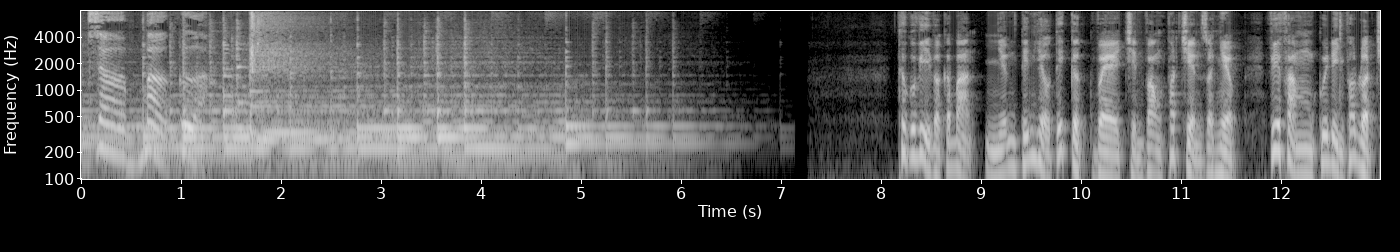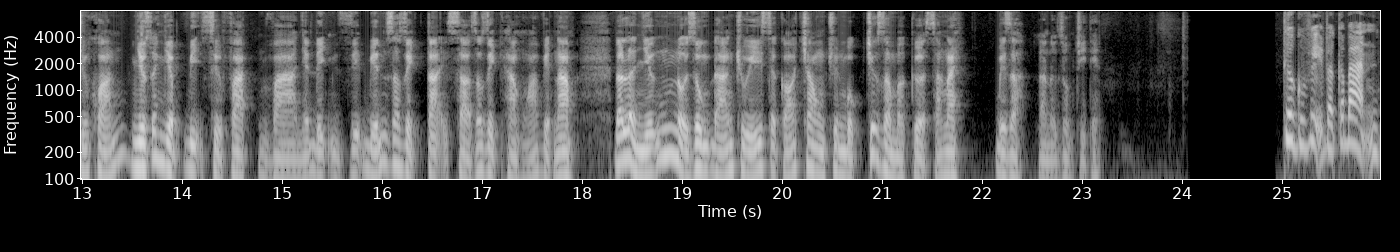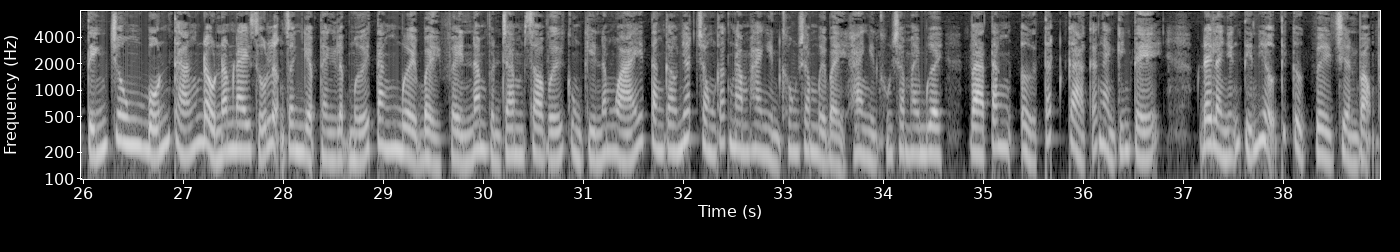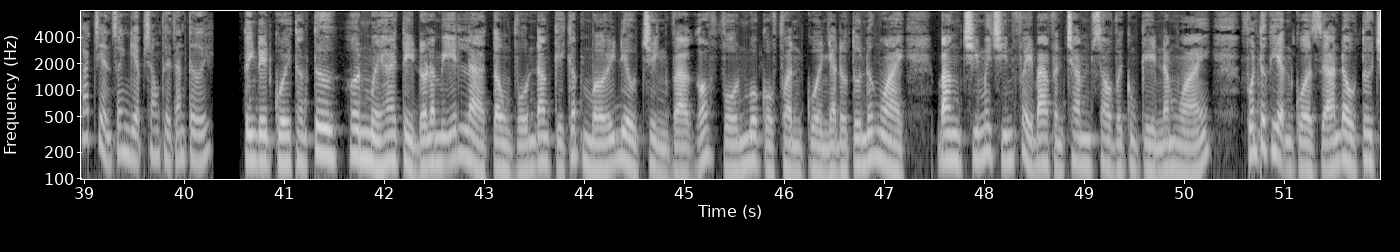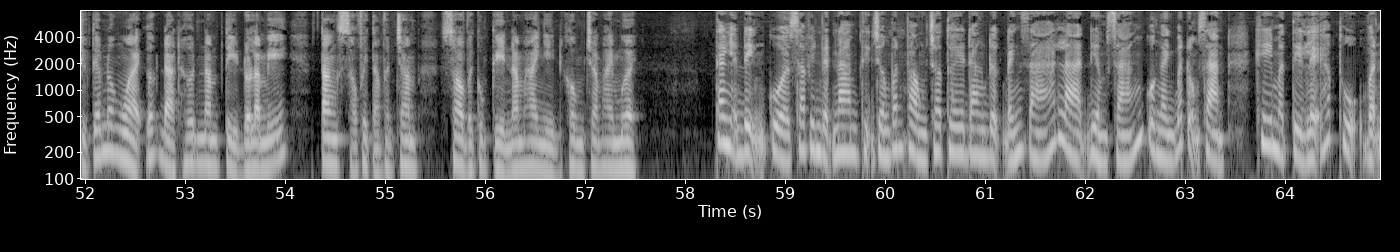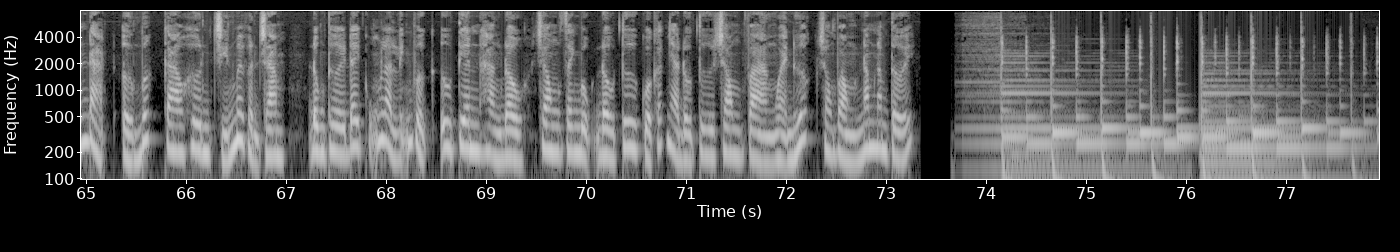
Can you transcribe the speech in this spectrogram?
trước giờ mở cửa. Thưa quý vị và các bạn, những tín hiệu tích cực về triển vọng phát triển doanh nghiệp, vi phạm quy định pháp luật chứng khoán, nhiều doanh nghiệp bị xử phạt và nhận định diễn biến giao dịch tại Sở Giao dịch Hàng hóa Việt Nam. Đó là những nội dung đáng chú ý sẽ có trong chuyên mục trước giờ mở cửa sáng nay. Bây giờ là nội dung chi tiết. Thưa quý vị và các bạn, tính chung 4 tháng đầu năm nay, số lượng doanh nghiệp thành lập mới tăng 17,5% so với cùng kỳ năm ngoái, tăng cao nhất trong các năm 2017-2020 và tăng ở tất cả các ngành kinh tế. Đây là những tín hiệu tích cực về triển vọng phát triển doanh nghiệp trong thời gian tới. Tính đến cuối tháng 4, hơn 12 tỷ đô la Mỹ là tổng vốn đăng ký cấp mới điều chỉnh và góp vốn mua cổ phần của nhà đầu tư nước ngoài, bằng 99,3% so với cùng kỳ năm ngoái. Vốn thực hiện của dự án đầu tư trực tiếp nước ngoài ước đạt hơn 5 tỷ đô la Mỹ, tăng 6,8% so với cùng kỳ năm 2020. Theo nhận định của Savin Việt Nam, thị trường văn phòng cho thuê đang được đánh giá là điểm sáng của ngành bất động sản khi mà tỷ lệ hấp thụ vẫn đạt ở mức cao hơn 90%. Đồng thời đây cũng là lĩnh vực ưu tiên hàng đầu trong danh mục đầu tư của các nhà đầu tư trong và ngoài nước trong vòng 5 năm tới.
